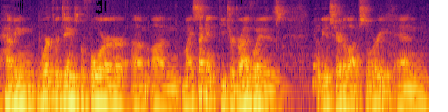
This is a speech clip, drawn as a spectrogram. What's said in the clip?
having worked with James before um, on my second feature, Driveways, you know, we had shared a lot of story, and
